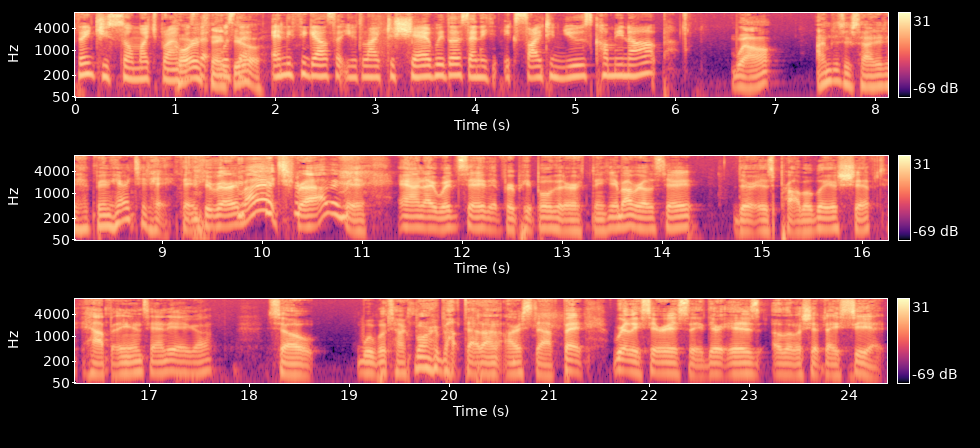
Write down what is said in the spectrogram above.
Thank you so much, Brian. Of course, was there, thank was there you. anything else that you'd like to share with us? Any exciting news coming up? Well, I'm just excited to have been here today. Thank you very much for having me. And I would say that for people that are thinking about real estate, there is probably a shift happening in San Diego. So we will talk more about that on our stuff. But really, seriously, there is a little shift. I see it.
